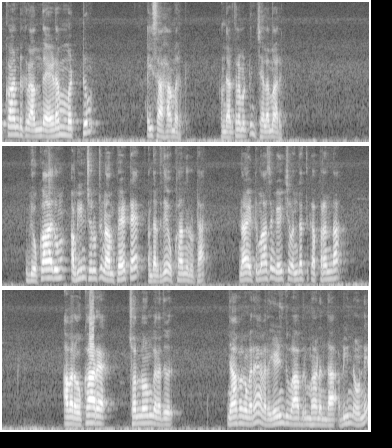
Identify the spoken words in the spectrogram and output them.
உட்காண்டிருக்கிற அந்த இடம் மட்டும் ஐஸ் ஆகாமல் இருக்குது அந்த இடத்துல மட்டும் ஜலமாக இருக்குது இப்படி உட்காரும் அப்படின்னு சொல்லிட்டு நான் பேட்டேன் அந்த இடத்துலேயே உட்காந்துன்னுட்டார் நான் எட்டு மாதம் கழித்து வந்ததுக்கு அப்புறம்தான் அவரை உட்கார சொன்னோங்கிறது ஞாபகம் வர அவர் எழுந்து வா பிரம்மானந்தா அப்படின்ன உடனே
